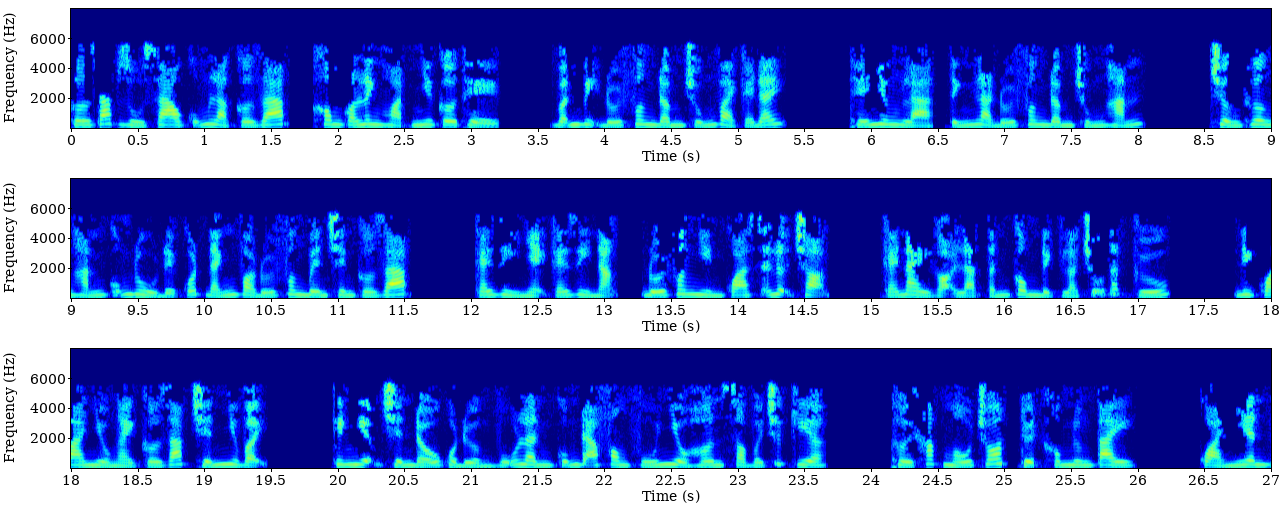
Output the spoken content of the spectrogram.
Cơ giáp dù sao cũng là cơ giáp, không có linh hoạt như cơ thể. Vẫn bị đối phương đâm trúng vài cái đấy. Thế nhưng là, tính là đối phương đâm trúng hắn. Trường thương hắn cũng đủ để quất đánh vào đối phương bên trên cơ giáp. Cái gì nhẹ cái gì nặng, đối phương nhìn qua sẽ lựa chọn. Cái này gọi là tấn công địch là chỗ tất cứu. Đi qua nhiều ngày cơ giáp chiến như vậy. Kinh nghiệm chiến đấu của đường Vũ Lân cũng đã phong phú nhiều hơn so với trước kia. Thời khắc mấu chốt, tuyệt không nương tay. Quả nhiên,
